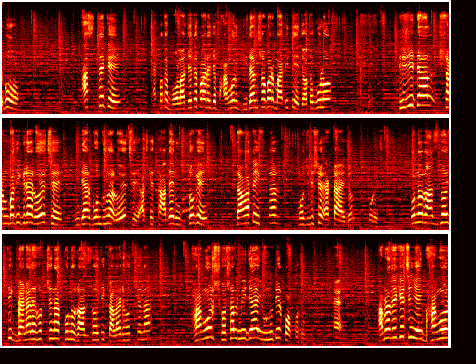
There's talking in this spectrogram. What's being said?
এবং আজ থেকে এক কথা বলা যেতে পারে যে ভাঙর বিধানসভার মাটিতে যতগুলো ডিজিটাল সাংবাদিকরা রয়েছে মিডিয়ার বন্ধুরা রয়েছে আজকে তাদের উদ্যোগে দাওয়াতে ইফতার মজলিসের একটা আয়োজন করেছে। কোনো রাজনৈতিক ব্যানারে হচ্ছে না কোনো রাজনৈতিক কালারে হচ্ছে না। ভাঙর সোশ্যাল মিডিয়া ইউনিটের পক্ষ থেকে। হ্যাঁ। আমরা দেখেছি এই ভাঙর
